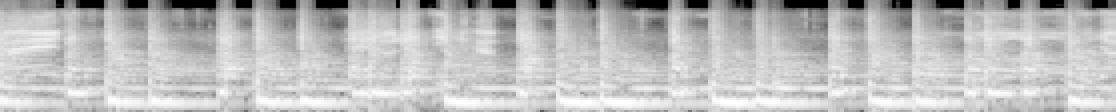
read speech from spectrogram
เอ้ยแน่นอนจริงๆครับโอ้โหสุดย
